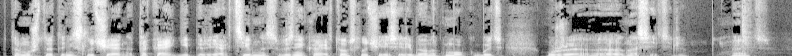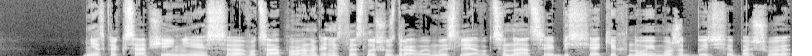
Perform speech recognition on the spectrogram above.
Потому что это не случайно. Такая гиперреактивность возникает в том случае, если ребенок мог быть уже э, носителем. Понимаете? Несколько сообщений с WhatsApp. Наконец-то я слышу здравые мысли о вакцинации, без всяких «ну» и, может быть, большое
